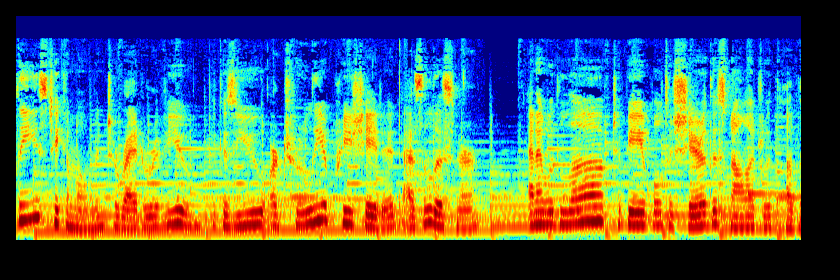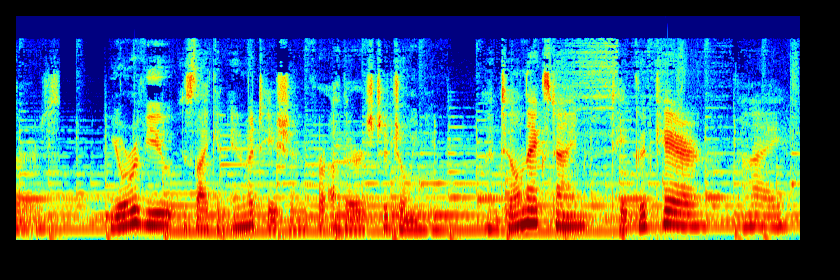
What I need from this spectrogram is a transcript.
please take a moment to write a review because you are truly appreciated as a listener, and I would love to be able to share this knowledge with others. Your review is like an invitation for others to join you. Until next time, take good care. Bye.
